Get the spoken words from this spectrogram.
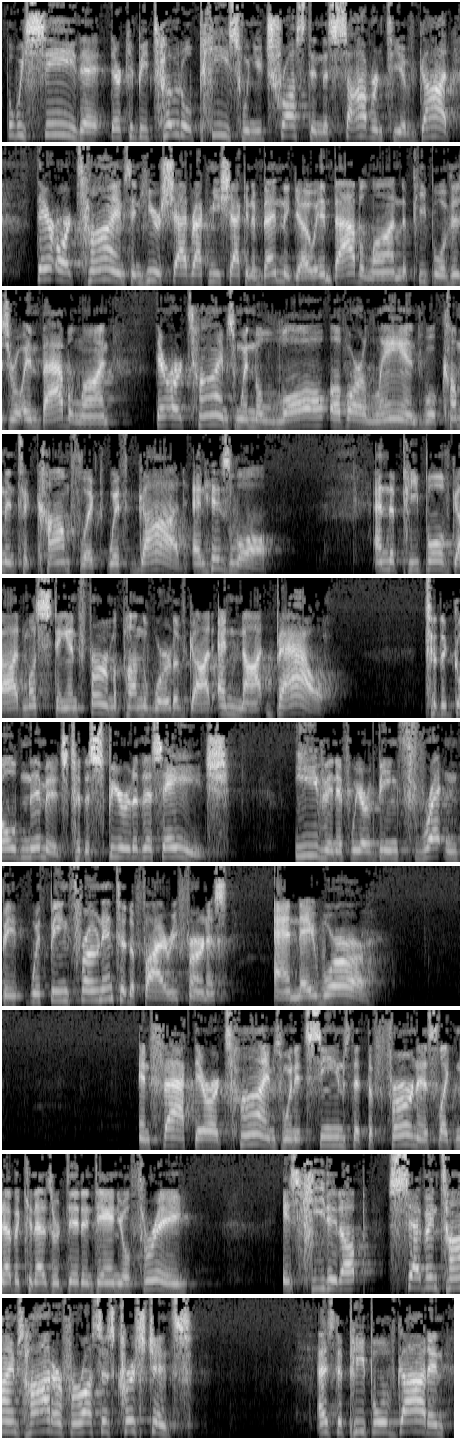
But we see that there can be total peace when you trust in the sovereignty of God. There are times, and here Shadrach, Meshach, and Abednego in Babylon, the people of Israel in Babylon, there are times when the law of our land will come into conflict with God and His law. And the people of God must stand firm upon the word of God and not bow to the golden image, to the spirit of this age, even if we are being threatened with being thrown into the fiery furnace. And they were. In fact, there are times when it seems that the furnace, like Nebuchadnezzar did in Daniel 3, is heated up seven times hotter for us as Christians, as the people of God. And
